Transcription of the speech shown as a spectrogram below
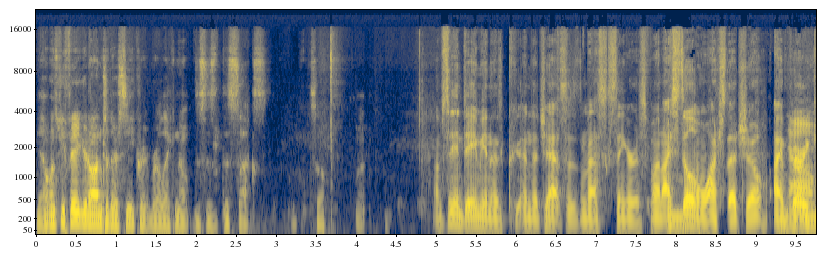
yeah, once we figured on to their secret, we're like, no, this is this sucks. So I'm seeing Damien in the- chat says the Masked Singer is fun. I still haven't watched that show. I'm very No, me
